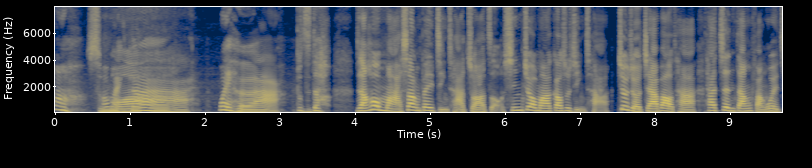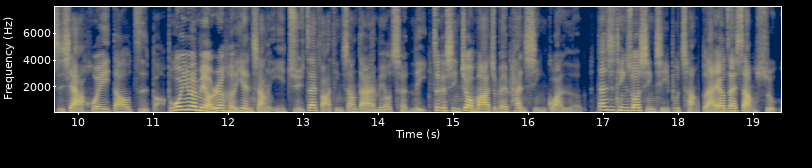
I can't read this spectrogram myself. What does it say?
啊，什么啊？为何啊？不知道。然后马上被警察抓走。新舅妈告诉警察，舅舅家暴她，她正当防卫之下挥刀自保。不过因为没有任何验伤依据，在法庭上当然没有成立。这个新舅妈就被判刑关了。但是听说刑期不长，本来要再上诉，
